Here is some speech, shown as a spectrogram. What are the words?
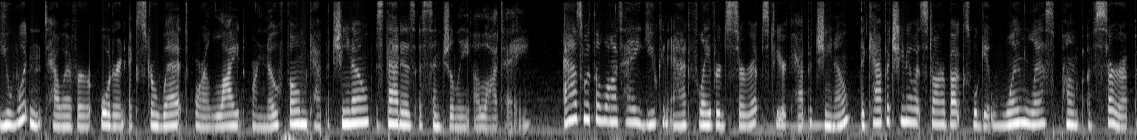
You wouldn't, however, order an extra wet or a light or no foam cappuccino, as that is essentially a latte. As with a latte, you can add flavored syrups to your cappuccino. The cappuccino at Starbucks will get one less pump of syrup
